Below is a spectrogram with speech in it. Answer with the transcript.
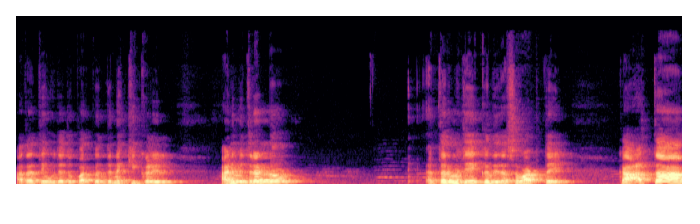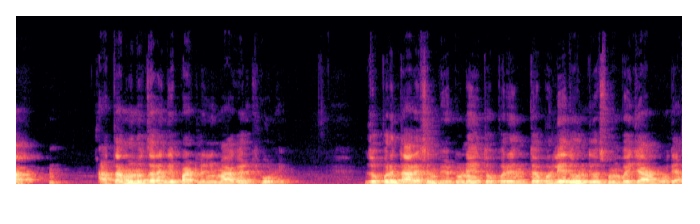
आता ते उद्या दुपारपर्यंत नक्की कळेल. आणि मित्रांनो तर म्हणजे एकंदरीत असं वाटतंय का आता आता मनोज जरांगे पाटलांनी माघार घेऊ नये. जोपर्यंत आरक्षण भेटू नये तोपर्यंत भले दोन दिवस मुंबई जाम होऊ द्या.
